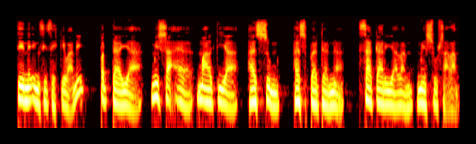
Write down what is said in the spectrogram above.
dene ing sisih kiwani Pedaya, Misael, Malkia, Hasum, Hasbadana, Zakaria lan Mesusalam.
